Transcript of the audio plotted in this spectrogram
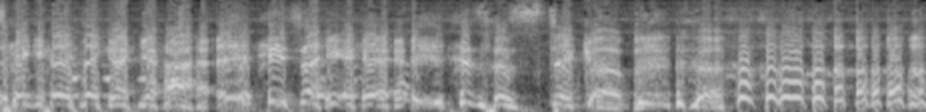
Take everything I got. He's like, it's a stick up.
